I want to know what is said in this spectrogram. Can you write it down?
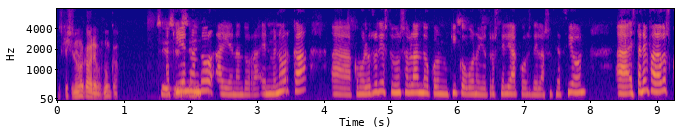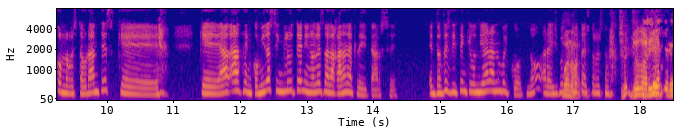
es que si no, no acabaremos nunca. Sí, Aquí sí, en. Andorra, en Andorra, en Menorca, ah, como el otro día estuvimos hablando con Kiko, bueno, y otros celíacos de la asociación, ah, están enfadados con los restaurantes que, que ha- hacen comida sin gluten y no les da la gana de acreditarse. Entonces dicen que un día harán boicot, ¿no? Haréis boicot Bueno, a estos restaurantes. Yo, yo lo haría, pero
